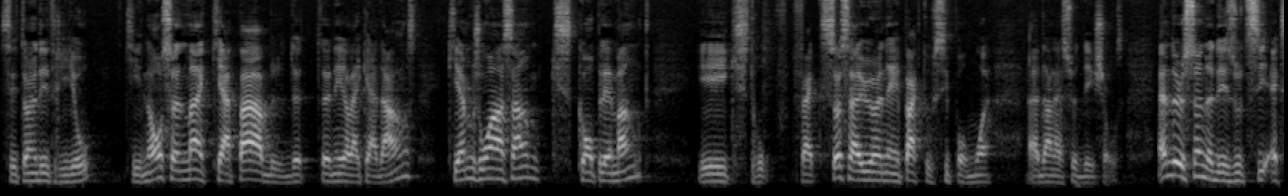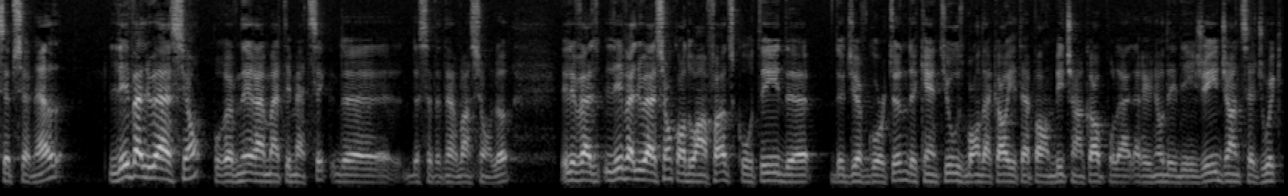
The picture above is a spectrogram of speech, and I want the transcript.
c'est un des trios qui est non seulement capable de tenir la cadence, qui aiment jouer ensemble, qui se complémentent et qui se trouvent. Fait que ça, ça a eu un impact aussi pour moi euh, dans la suite des choses. Anderson a des outils exceptionnels. L'évaluation, pour revenir à la mathématique de, cette intervention-là, l'évaluation qu'on doit en faire du côté de, Jeff Gorton, de Kent Hughes, bon d'accord, il était à Palm Beach encore pour la, réunion des DG, John Sedgwick,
